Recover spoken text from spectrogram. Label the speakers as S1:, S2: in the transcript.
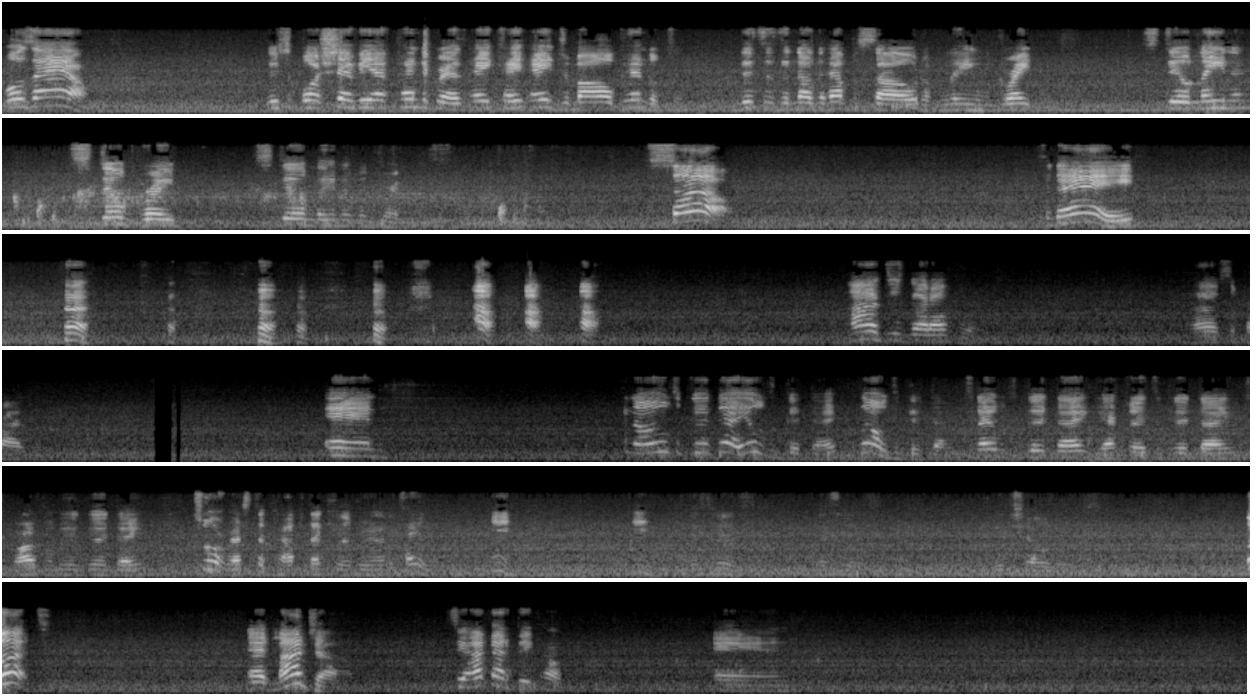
S1: What's out? This your boy Chevy F. Pendergrass, aka Jamal Pendleton. This is another episode of Lean with Greatness. Still leaning, still great, still leaning with greatness. So, today, huh, ah, ah, ah, I just got off work. How surprising. And you know, it was a good day. It was a good day. No, it was a good day. Today was a good day. Yesterday's a good day. Tomorrow's gonna be a good day to arrest the cops that killed Breonna Taylor. Mm. Mm. Yes, it is. Yes, it is. It is. But at my job, see, I got a big homie, and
